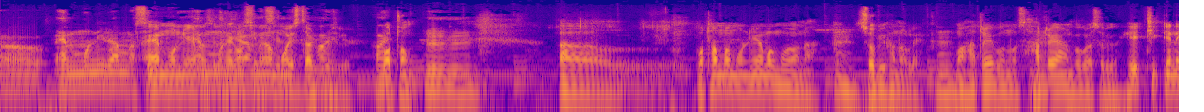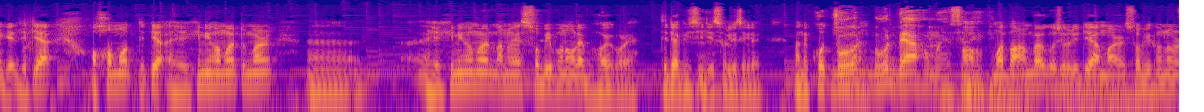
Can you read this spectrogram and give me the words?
আহ, এম মণিৰাম আছে এম মণিৰাম আছিল সেইখন চিনেমা মই ষ্টাৰ্ট কৰিছিলোঁ প্ৰথম। প্ৰথম মই মণিৰামক মই অনা ছবিখনলৈ। মই হাতেৰে বনোৱা হাতেৰে আৰম্ভ কৰা ছবিখন সেই ঠিক তেনেকৈ যেতিয়া অসমত তেতিয়া সেইখিনি সময়ত তোমাৰ সেইখিনি সময়ত মানুহে ছবি বনাবলৈ ভয় কৰে। তেতিয়া ভি চি ডি চলিছিলে। মানে ক'ত বহুত বেয়া সময় আছিল অঁ মই বাৰম্বাৰ কৈছিলোঁ তেতিয়া আমাৰ ছবিখনৰ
